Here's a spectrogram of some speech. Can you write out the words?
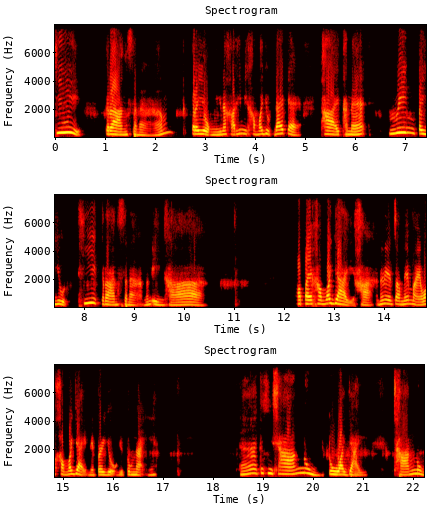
ที่กลางสนาม ประโยคนี้นะคะ ที่มีคำว่าหยุดได้แก่ พายทะแนะวิ่งไปหยุดที่กลางสนามนั่นเองค่ะ ต่อไปคำว่าใหญ่ค่ะ นักเรียนจำได้ไหมว่าคำว่าใหญ่ในประโยคอยู่ตรงไหนอ่าก็คือช้างหนุ่มตัวใหญ่ ช้างหนุ่ม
